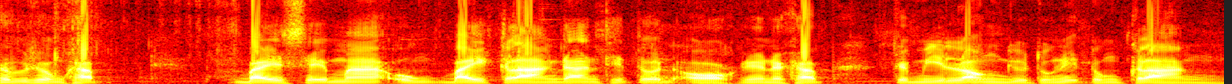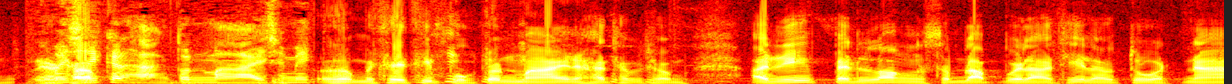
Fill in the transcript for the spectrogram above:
ท่านผู้ชมครับ ใบเสมาองค์ใบกลางด้านที่ตะวันออกเนี่ยนะครับ จะมีร่องอยู่ตรงนี้ตรงกลางนะไม่ครับใช่กระถางต้นไม้ใช่ไหมเออไม่ใช่ที่ปลูกต้นไม้นะครับท่านผู้ชม อันนี้เป็นร่องสำหรับเวลาที่เราตรวจน้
